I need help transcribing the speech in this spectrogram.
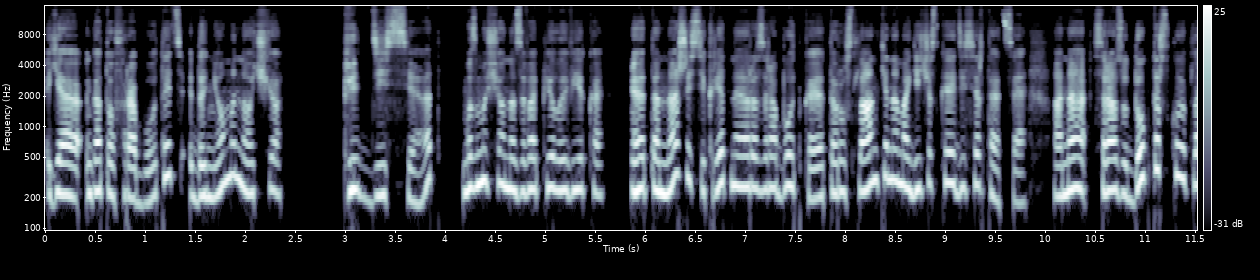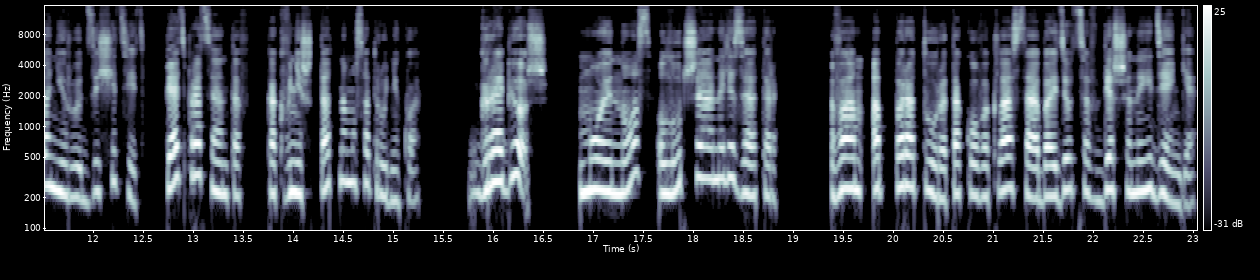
я готов работать днем и ночью». «Пятьдесят?» — возмущенно завопила Вика. «Это наша секретная разработка, это Русланкина магическая диссертация. Она сразу докторскую планирует защитить. Пять процентов, как внештатному сотруднику». «Грабеж! Мой нос — лучший анализатор. Вам аппаратура такого класса обойдется в бешеные деньги.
